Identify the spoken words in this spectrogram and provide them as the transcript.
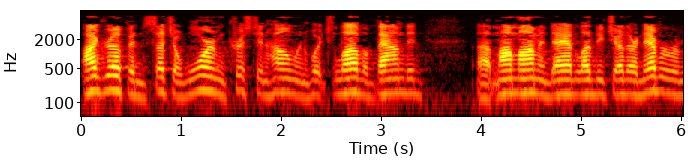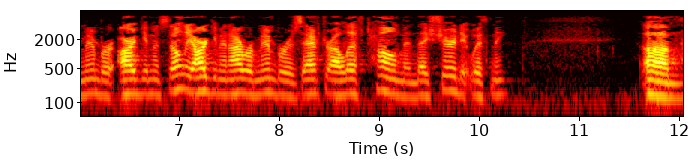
I grew up in such a warm Christian home in which love abounded. Uh, my mom and dad loved each other. I never remember arguments. The only argument I remember is after I left home and they shared it with me. Um,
